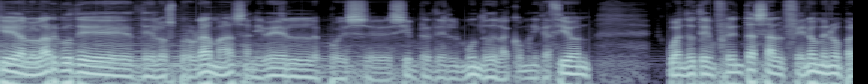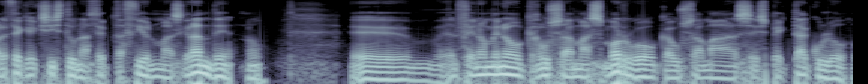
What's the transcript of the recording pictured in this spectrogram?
Que a lo largo de, los programas, a nivel pues eh, siempre del mundo de la comunicación, cuando te enfrentas al fenómeno parece que existe una aceptación más grande, ¿no? Eh, el fenómeno causa más morbo, causa más espectáculo,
